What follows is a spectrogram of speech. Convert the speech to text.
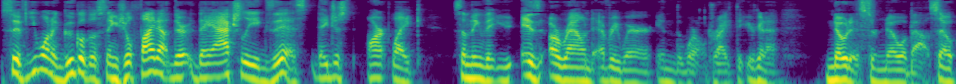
so if you want to Google those things, you'll find out they they actually exist. They just aren't like something that you, is around everywhere in the world, right? That you're to notice or know about. So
